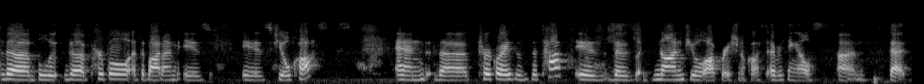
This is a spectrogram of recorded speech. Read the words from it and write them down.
The blue, the purple at the bottom is is fuel costs and the turquoise at the top is those like non-fuel operational costs, everything else um, that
